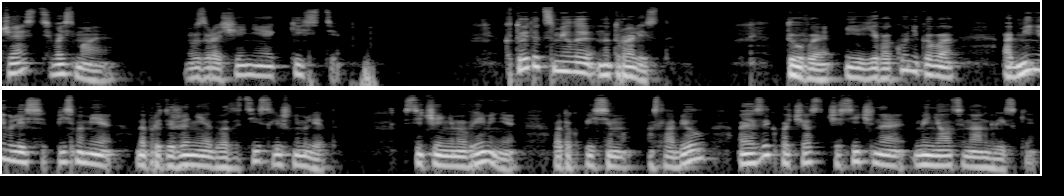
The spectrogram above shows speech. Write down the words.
Часть восьмая. Возвращение кисти. Кто этот смелый натуралист? Туве и Ева Коникова обменивались письмами на протяжении двадцати с лишним лет. С течением времени поток писем ослабел, а язык подчас частично менялся на английский.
